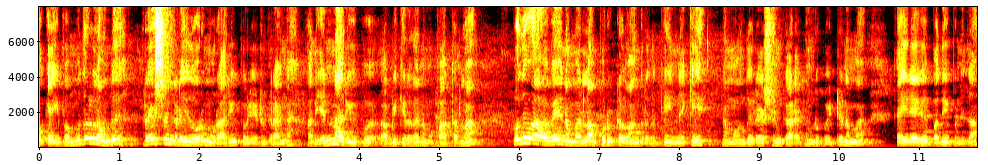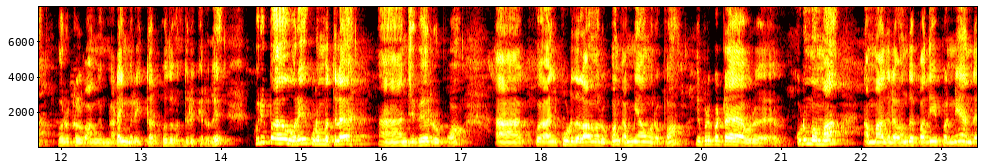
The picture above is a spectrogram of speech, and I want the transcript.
ஓகே இப்போ முதல்ல வந்து ரேஷன் கடை தோறும் ஒரு அறிவிப்பு வெளியிட்டிருக்கிறாங்க. அது என்ன அறிவிப்பு அப்படிங்கிறத நம்ம பார்த்துடலாம். பொதுவாகவே நம்ம எல்லாம் பொருட்கள் வாங்குறதுக்கு இன்றைக்கி நம்ம வந்து ரேஷன் கார்டை கொண்டு போயிட்டு நம்ம கைரேகை பதிவு பண்ணி தான் பொருட்கள் வாங்கும் நடைமுறை தற்போது வந்திருக்கிறது. குறிப்பாக ஒரே குடும்பத்தில் அஞ்சு பேர் இருப்போம். அது கூடுதலாகவும் இருப்போம் கம்மியாகவும் இருப்போம். இப்படிப்பட்ட ஒரு குடும்பமாக நம்ம அதில் வந்து பதிவு பண்ணி அந்த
